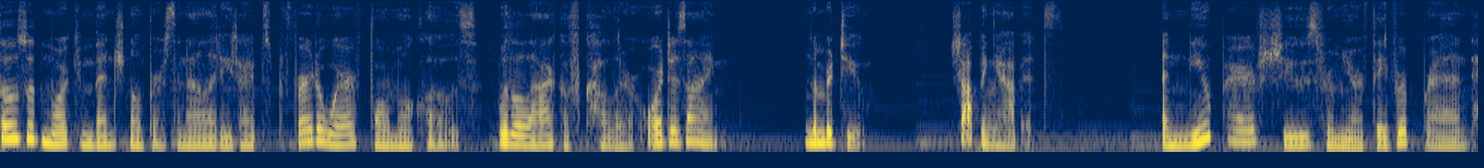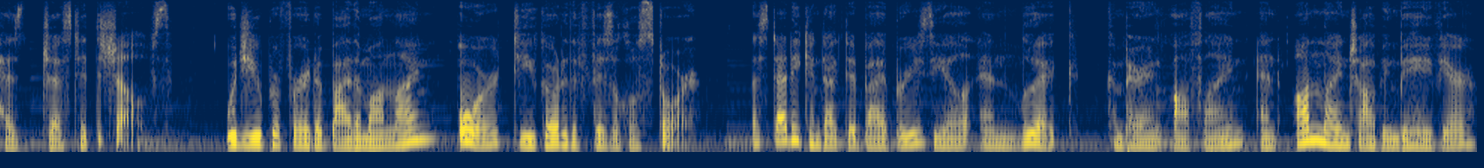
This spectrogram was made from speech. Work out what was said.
those with more conventional personality types prefer to wear formal clothes with a lack of color or design. Number two, shopping habits. A new pair of shoes from your favorite brand has just hit the shelves. Would you prefer to buy them online or do you go to the physical store? A study conducted by Breazeal and Luick comparing offline and online shopping behavior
